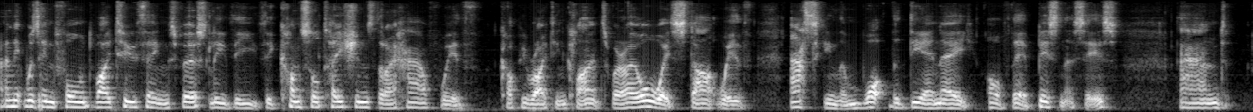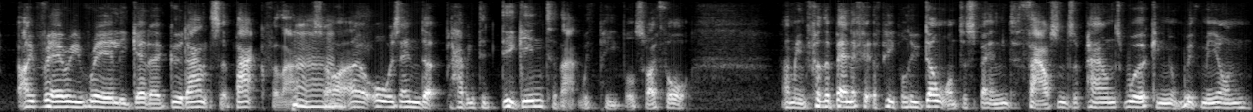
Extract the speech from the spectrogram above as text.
and it was informed by two things. Firstly, the, the consultations that I have with copywriting clients, where I always start with asking them what the DNA of their business is. And I very rarely get a good answer back for that. Mm. So hmm. I always end up having to dig into that with people. So I thought, I mean, for the benefit of people who don't want to spend thousands of pounds working with me on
